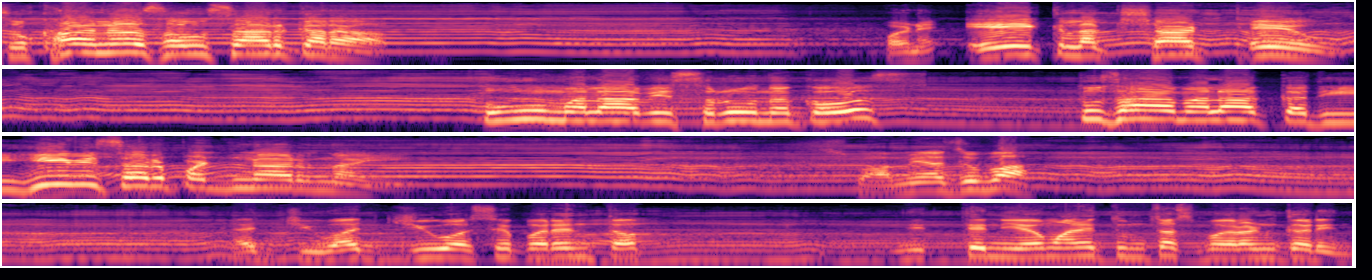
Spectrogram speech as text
सुखानं संसार करा. पण एक लक्षात ठेव. तू मला विसरू नकोस. तुझा मला कधीही विसर पडणार नाही. स्वामी आजोबा या जीवात जीव असेपर्यंत नित्य नियमाने तुमचं स्मरण करीन.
